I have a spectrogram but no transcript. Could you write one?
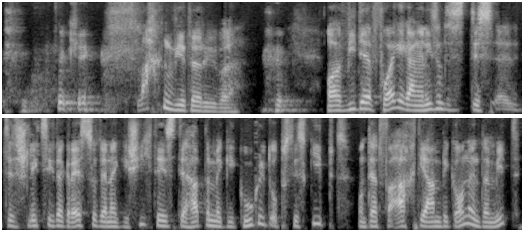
Okay. Lachen wir darüber. Aber wie der vorgegangen ist, und das, das, das schlägt sich der Kreis zu deiner Geschichte, ist, der hat einmal gegoogelt, ob es das gibt. Und der hat vor acht Jahren begonnen damit.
